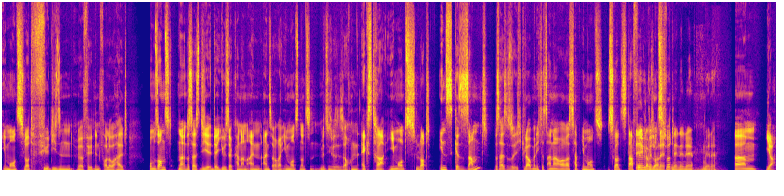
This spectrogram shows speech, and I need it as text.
Emote-Slot für diesen, äh, für den Follower halt umsonst. Ne? Das heißt, die, der User kann dann einen, eins eurer Emotes nutzen, beziehungsweise ist auch ein extra Emote-Slot insgesamt. Das heißt also, ich glaube nicht, dass einer eurer Sub-Emotes-Slots dafür glaub genutzt wird. Nee, nee, nee. nee, nee. Ähm, ja,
